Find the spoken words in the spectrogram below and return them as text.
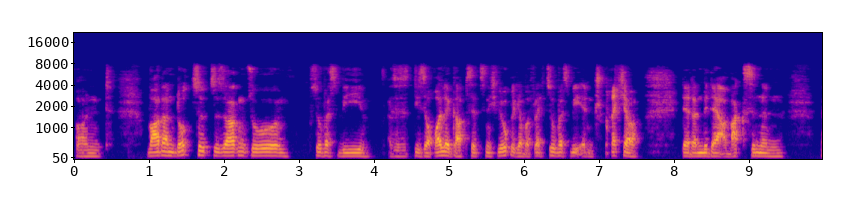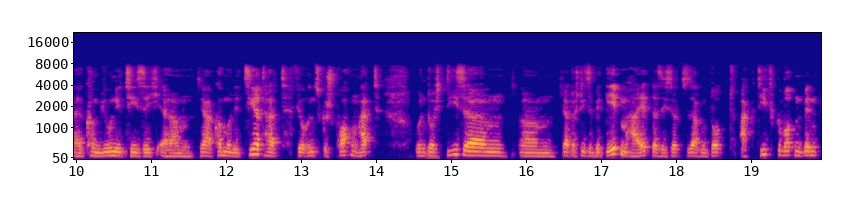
Und war dann dort sozusagen so sowas wie, also diese Rolle gab es jetzt nicht wirklich, aber vielleicht sowas wie ein Sprecher, der dann mit der Erwachsenen äh, Community sich ähm, ja kommuniziert hat, für uns gesprochen hat und durch diese ähm, ja durch diese Begebenheit, dass ich sozusagen dort aktiv geworden bin,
